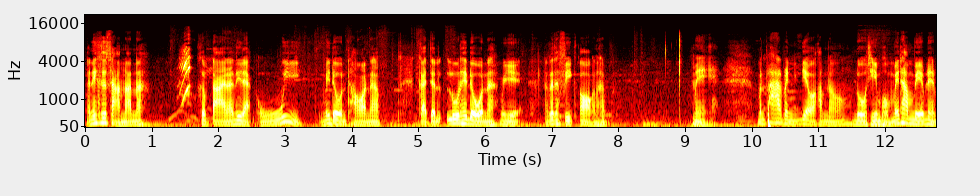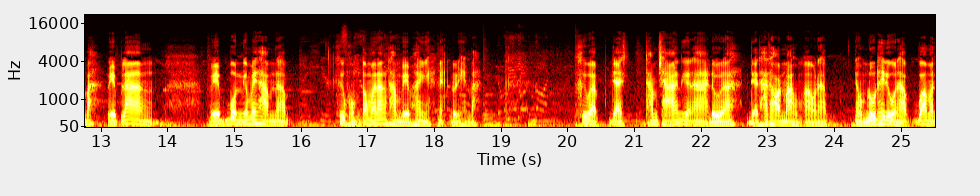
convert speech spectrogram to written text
อันนี้คือสามนัดนะ เกือบตายนะดีแลกอุ้ย ไม่โดนทอนนะครับกะจะรูดให้โดนนะเมื่อกี้ แล้วก็จะฟิกออกนะครับ แหม มันพลาดไปนิดเดียวอะครับน้อง ดูทีมผมไม่ทำเวฟเห็นปะเวฟล่าง เวฟบนก็ไม่ทำนะครับ คือผมต้องมานั่งทำเวฟให้ไง เนี่ย ดูดิเห็นปะคือแบบอย่าทำช้าเกิน อ่า ดูนะ เดี๋ยวถ้าทอนมาผมเอานะครับ เดี๋ยวผมรูดให้ดูนะครับ ว่ามัน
